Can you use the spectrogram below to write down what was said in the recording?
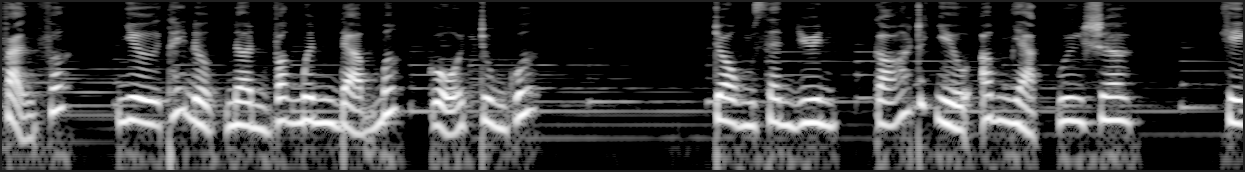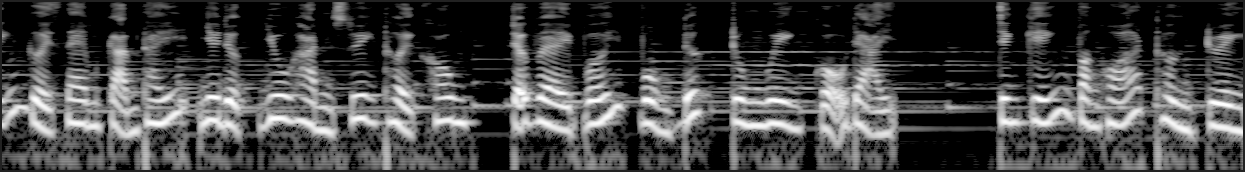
phản phất như thấy được nền văn minh đã mất của Trung Quốc. Trong Sen Duyên có rất nhiều âm nhạc nguyên sơ, khiến người xem cảm thấy như được du hành xuyên thời không trở về với vùng đất Trung Nguyên cổ đại, chứng kiến văn hóa thần truyền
